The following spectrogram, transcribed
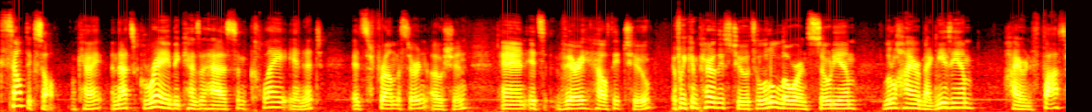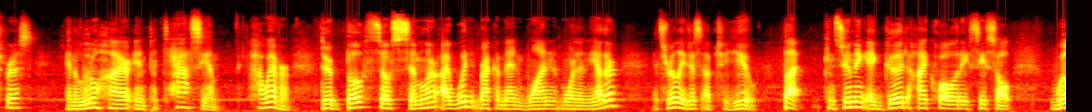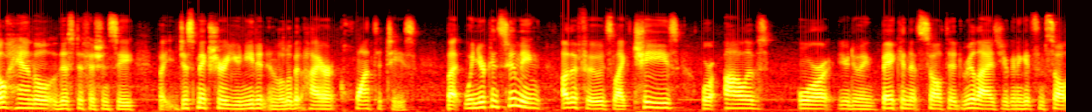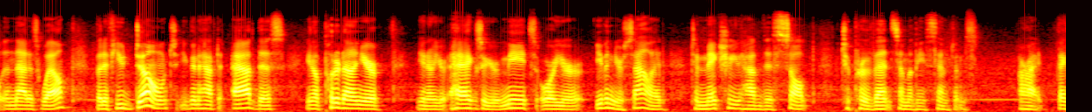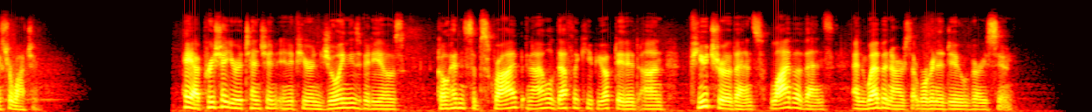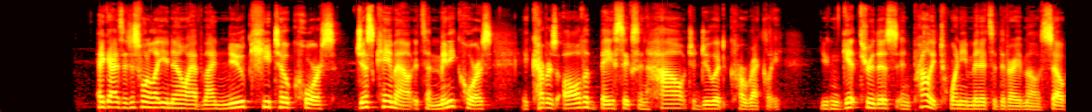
Celtic salt, okay? And that's gray because it has some clay in it. It's from a certain ocean and it's very healthy too. If we compare these two, it's a little lower in sodium, a little higher in magnesium, higher in phosphorus, and a little higher in potassium. However, they're both so similar, I wouldn't recommend one more than the other. It's really just up to you. But consuming a good high quality sea salt will handle this deficiency, but just make sure you need it in a little bit higher quantities. But when you're consuming other foods like cheese or olives or you're doing bacon that's salted, realize you're going to get some salt in that as well. But if you don't, you're going to have to add this, you know, put it on your, you know, your eggs or your meats or your even your salad to make sure you have this salt to prevent some of these symptoms. All right, thanks for watching. Hey, I appreciate your attention, and if you're enjoying these videos, go ahead and subscribe, and I will definitely keep you updated on future events, live events, and webinars that we're going to do very soon. Hey guys, I just want to let you know I have my new keto course just came out. It's a mini course. It covers all the basics and how to do it correctly. You can get through this in probably 20 minutes at the very most. So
